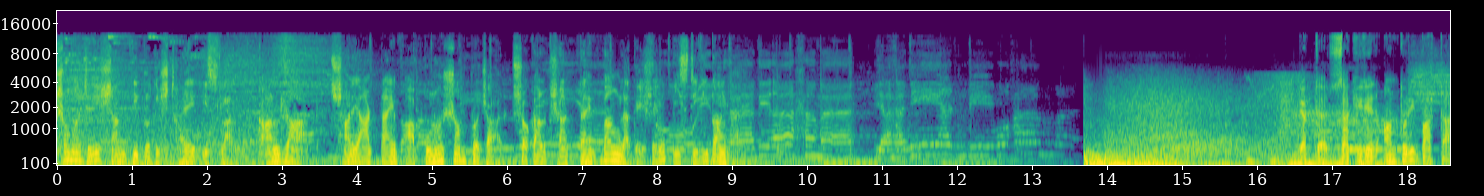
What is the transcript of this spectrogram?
সমাজে শান্তি প্রতিষ্ঠায় ইসলাম। কাল রাত সাড়ে আটটায় বা পুনঃ সম্প্রচার। সকাল সাতটায় বাংলাদেশে পিস টিভি বাংলায়। ডক্টর জাকিরের আন্তরিক বার্তা।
